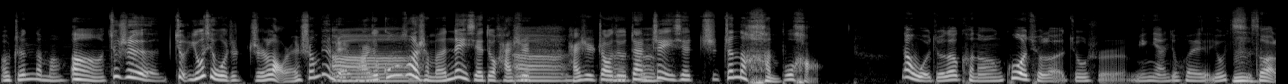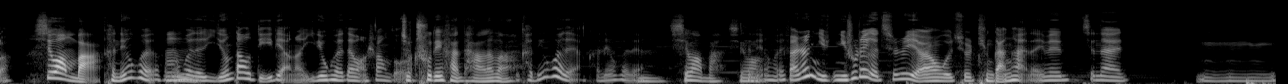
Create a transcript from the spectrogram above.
哦，真的吗？嗯，就是就尤其我就指老人生病这一块儿，就工作什么那些都还是、啊还是照旧，但这些是真的很不好。那我觉得可能过去了，就是明年就会有起嗯色了，希望吧，肯定会的，肯定会的，已经到底点了，一定会再往上走，就触底反弹了嘛。肯定会的呀，肯定会的呀，嗯，希望吧，希望。肯定会。反正你你说这个，其实也让我其实挺感慨的，因为现在。嗯，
